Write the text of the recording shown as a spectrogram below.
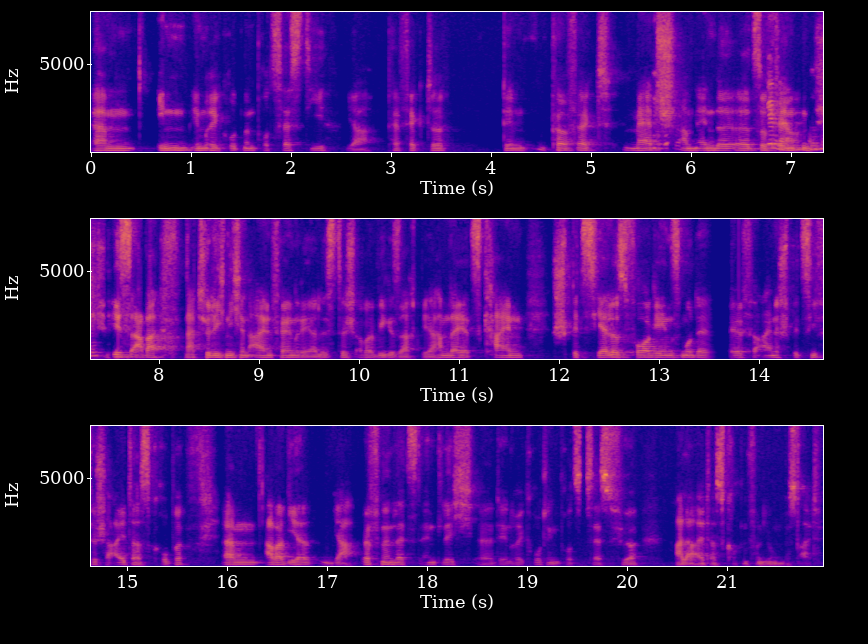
ähm, in, im Recruitment-Prozess die ja, perfekte den Perfect Match am Ende äh, zu genau. finden, mhm. ist aber natürlich nicht in allen Fällen realistisch. Aber wie gesagt, wir haben da jetzt kein spezielles Vorgehensmodell für eine spezifische Altersgruppe. Ähm, aber wir ja, öffnen letztendlich äh, den Recruiting-Prozess für alle Altersgruppen von jung bis alt.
